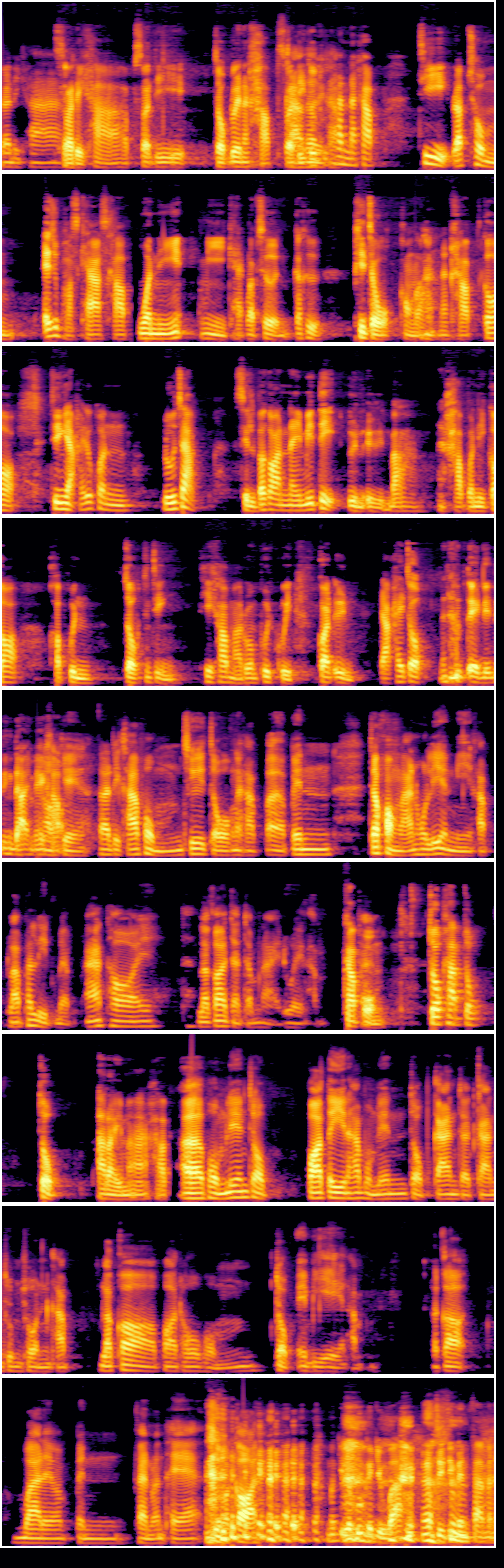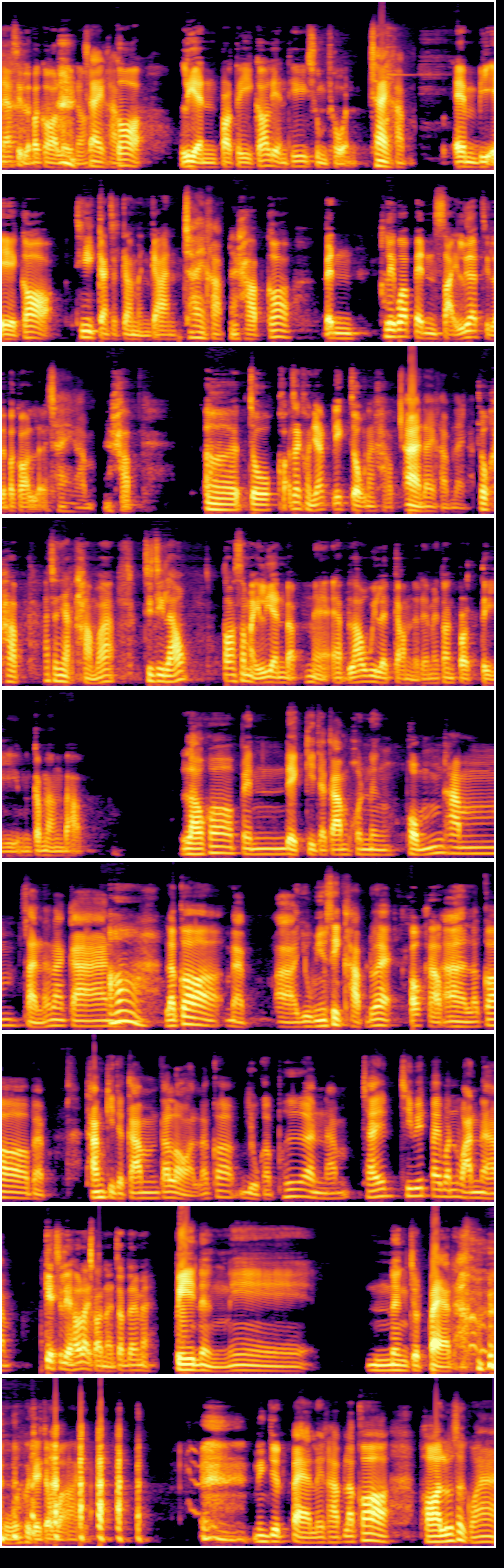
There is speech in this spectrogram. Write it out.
สวัสดีครับ สวัสดีครับ สวัสดีโจกด้วยนะครับ สวัสดีครับทุกสวัสดีครับท่านนะครับ ที่รับชม e d u p o d c a s t ครับ วันนี้มีแขกรับเชิญก็คือพี่โจกของเรานะครับ ก็จริงอยากให้ทุกคนรู้จักศิลปากรในมิติอื่น ๆบ้างนะครับ วันนี้ก็ขอบคุณโจกจริง ๆ ที่เข้ามาร่วมพูดคุยก่อนอื่นอยากให้โจกแนะนำตัวเองนิดนึงได้ไหมโอครับเค สวัสดีครับ ผมชื่อโจ๊กนะครับ เอ่อเป็นเจ้าของร้าน Holy and Me ครับ รับผลิตแบบอาร์ตทอย แล้วก็จัดจำหน่ายด้วยครับ ครับผม โจกครับ โจก จบอะไรมาครับเอ่อผมเรียนจบปอตรีนะครับ ผมเรียนจบการจัดการชุมชนครับ แล้วก็ปอโทผมจบ MBA ครับ แล้วก็ว่าได้ว่าเป็นแฟนวันธุ์แท้ศิลปากรเมื่อกี้เราพูดกันอยู่ว่าจริงๆเป็นแฟนมาแนวศิลปากรเลยเนาะใช่ครับก็เรียนปริญญาก็เรียนที่ชุมชน ใช่ครับ MBA ก็ที่การจัดการเหมือนกันใช่ครับนะครับ ก็เป็นเขาเรียกว่าเป็นสายเลือดศิลปากรเลยใช่ครับนะครับ เอ่อโจกอาจารย์ขออนุญาตเรียกโจกนะครับอ่าได้ครับได้ครับโจกครับ อาจารย์อยากถามว่าจริงๆแล้วตอนสมัยเรียนแบบแหมแอบเล่าวีรกรรมหน่อยได้ไหมตอนปริญญามันกำลังแบบ เราก็เป็นเด็กกิจกรรมคนหนึ่งผมทำสันทนาการอ๋อแล้วก็แบบอ่าอยู่มิวสิกคลับด้วยอ๋อครับอ่าแล้วก็แบบทำกิจกรรมตลอดแล้วก็อยู่กับเพื่อนนะครับใช้ชีวิตไปวันๆนะครับเกรดเฉลี่ยเท่าไหร่ตอนนั้นจำได้ไหมปีหนึ่งนี่หนึ่งจุดแปดครับโอ้โหหัวใจจะวาย หนึ่งจุดแปดเลยครับ แล้วก็พอรู้สึกว่า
